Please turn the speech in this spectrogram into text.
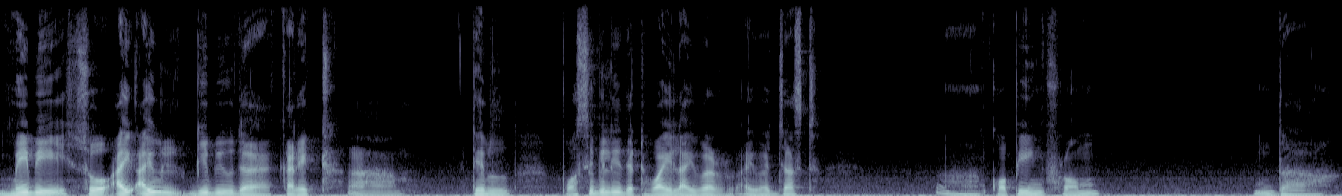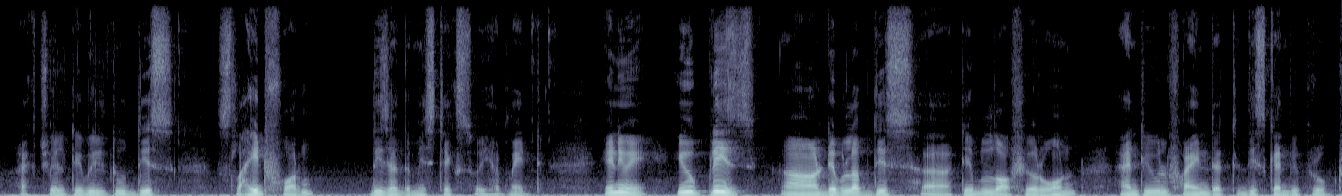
maybe so I, I will give you the correct uh, table. Possibly that while I were I was just uh, copying from the actual table to this slide form. These are the mistakes we have made. Anyway, you please uh, develop this uh, table of your own and you will find that this can be proved.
